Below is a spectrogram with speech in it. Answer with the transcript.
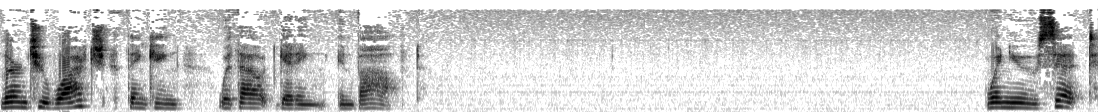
learn to watch thinking without getting involved. When you sit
